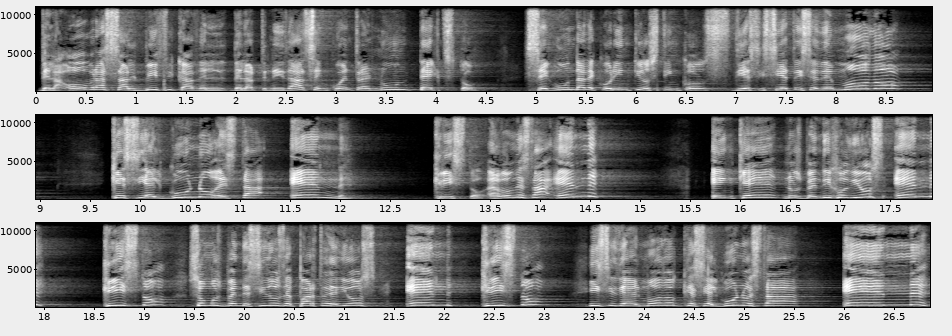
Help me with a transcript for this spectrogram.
de la obra salvífica de la Trinidad se encuentra en un texto, segunda de Corintios 5, 17, dice, de modo que si alguno está en Cristo, ¿a dónde está? En, ¿en qué nos bendijo Dios? En Cristo, somos bendecidos de parte de Dios en Cristo. Y si de modo que si alguno está en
